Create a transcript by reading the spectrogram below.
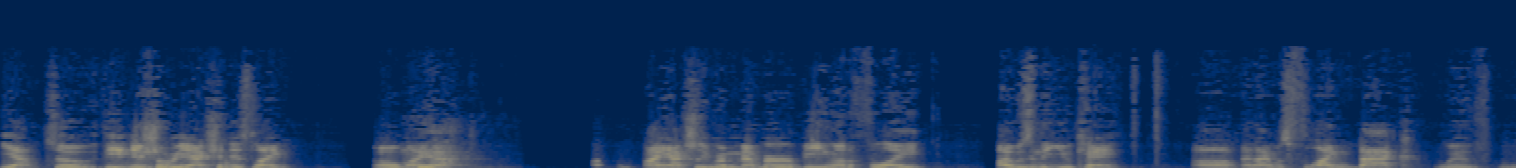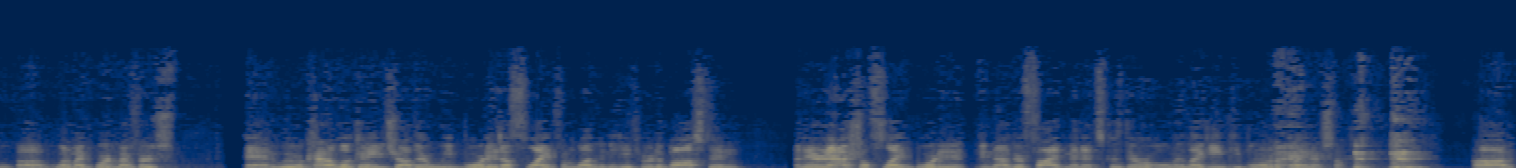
Yeah. So the initial reaction is like, "Oh my yeah. god!" I actually remember being on a flight. I was in the UK, um, and I was flying back with uh, one of my board members, and we were kind of looking at each other. We boarded a flight from London Heathrow to Boston an international flight boarded in under five minutes because there were only like eight people on the right. plane or something. um,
